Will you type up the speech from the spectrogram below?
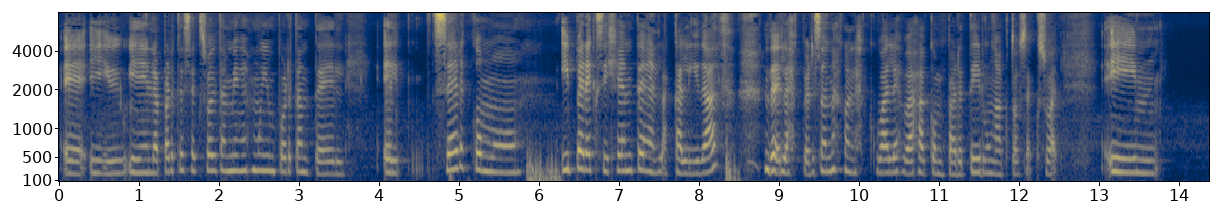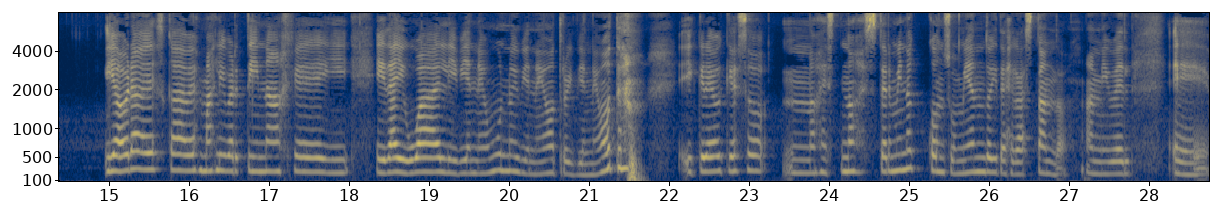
eh, y, en la parte sexual también es muy importante el, el ser como hiper exigente en la calidad de las personas con las cuales vas a compartir un acto sexual. Y, y ahora es cada vez más libertinaje y, y, da igual y viene uno y viene otro y viene otro. Y creo que eso nos, nos termina consumiendo y desgastando a nivel eh,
